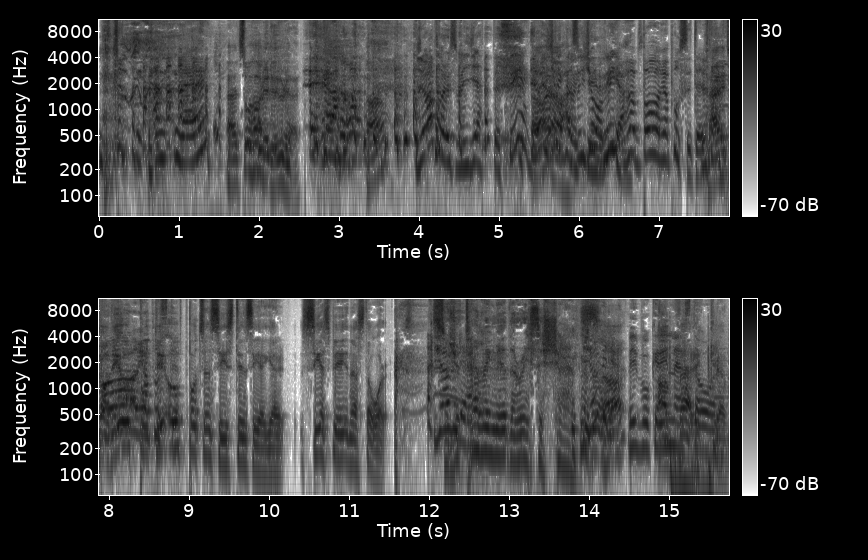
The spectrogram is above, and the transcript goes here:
Nej. Eh, Så hörde du det. Jag tar det som en jätteseger. Ja, ja. Alltså, jag, med, jag hör bara positivt. Nej, det, är uppåt, det är uppåt sen sist till en seger. Ses vi nästa år? Gör vi det? me there is a chance. Gör vi det? Vi bokar in Ja, nästa verkligen. år.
